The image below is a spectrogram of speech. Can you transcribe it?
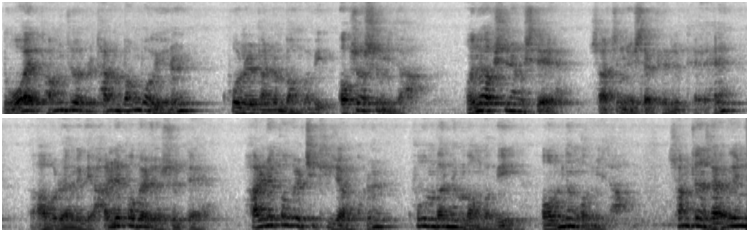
노아의 방주를 타는 방법 외에는 구원을 받는 방법이 없었습니다. 언약 신앙 시대에 사천년 시작했을 때 아브라함에게 할례법을 줬을 때 할례법을 지키지 않고는 구원받는 방법이 없는 겁니다. 3,400년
